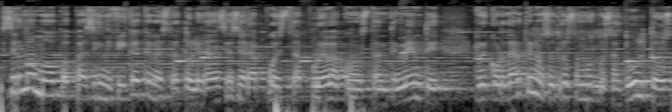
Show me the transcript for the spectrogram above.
Ser mamá o papá significa que nuestra tolerancia será puesta a prueba constantemente. Recordar que nosotros somos los adultos,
